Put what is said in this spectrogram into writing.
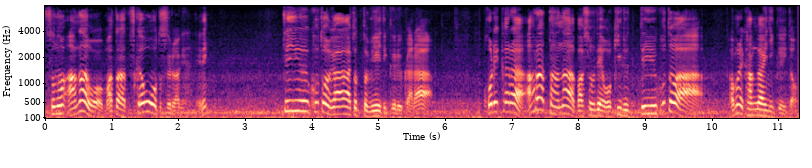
その穴をまた使おうとするわけなんだよねっていうことがちょっと見えてくるからこれから新たな場所で起きるっていうことはあまり考えにくいと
